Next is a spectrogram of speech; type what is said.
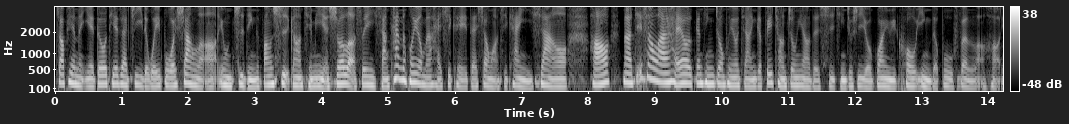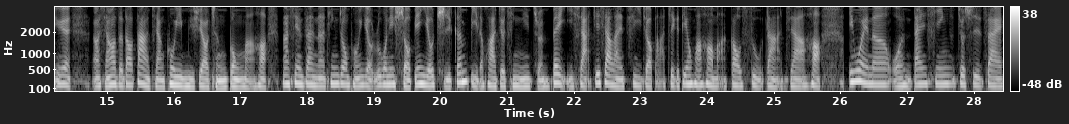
照片呢也都贴在志毅的微博上了啊，用置顶的方式，刚刚前面也说了，所以想看的朋友们还是可以再上网去看一下哦。好，那接下来还要跟听众朋友讲一个非常重要的事情，就是有关于扣印的部分了哈。因为啊，想要得到大奖，扣印必须要成功嘛哈。那现在呢，听众朋友，如果你手边有纸跟笔的话，就请你准备一下，接下来志毅就要把这个电话号码告诉大家哈。因为呢，我很担心，就是在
